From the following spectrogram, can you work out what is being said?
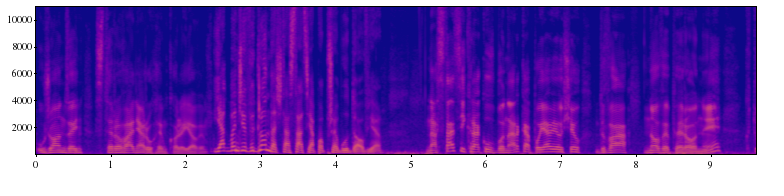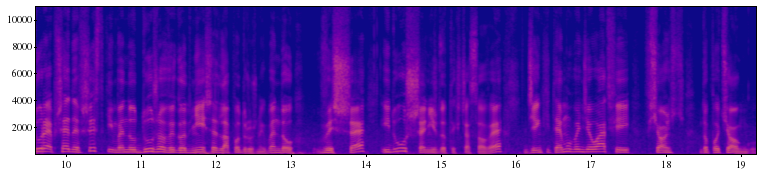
urządzeń sterowania ruchem kolejowym. Jak będzie wyglądać ta stacja po przebudowie? Na stacji Kraków-Bonarka pojawią się dwa nowe perony, które przede wszystkim będą dużo wygodniejsze dla podróżnych. Będą wyższe i dłuższe niż dotychczasowe. Dzięki temu będzie łatwiej wsiąść do pociągu.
